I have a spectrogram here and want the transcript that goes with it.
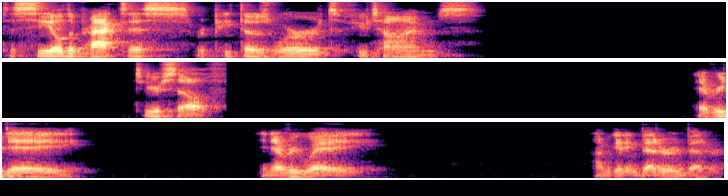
To seal the practice, repeat those words a few times to yourself every day, in every way, I'm getting better and better.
